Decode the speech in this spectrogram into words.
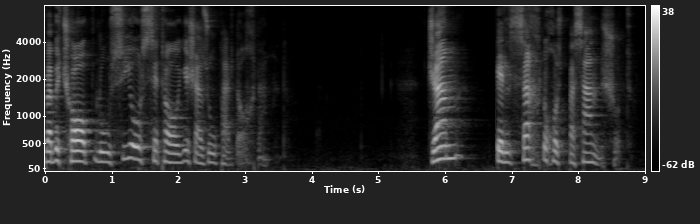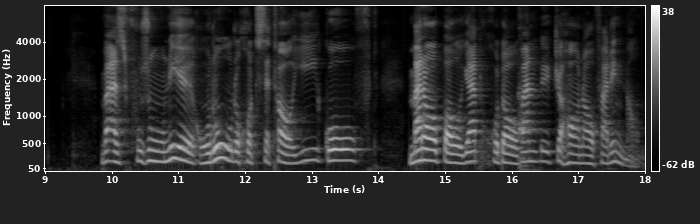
و به چاپلوسی و ستایش از او پرداختند. جمع دلسخت و خودپسند شد و از فزونی غرور و خودستایی گفت مرا باید خداوند جهان آفرین نامید.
